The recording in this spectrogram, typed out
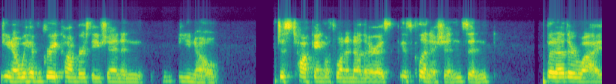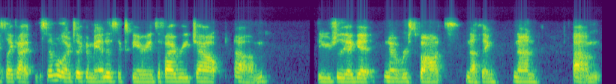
you know we have great conversation and you know just talking with one another as as clinicians and but otherwise like i similar to like amanda's experience if i reach out um usually i get no response nothing none. Um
